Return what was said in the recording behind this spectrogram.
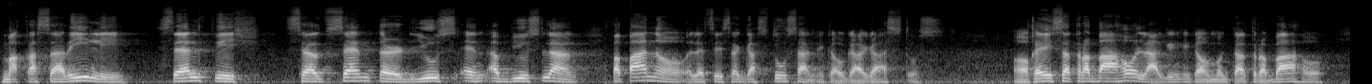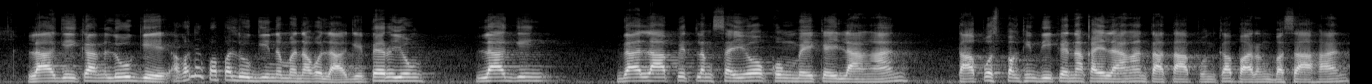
Makasarili, selfish, self-centered, use and abuse lang. Paano? Let's say sa gastusan, ikaw gagastos. Okay? Sa trabaho, laging ikaw magtatrabaho. Lagi kang lugi. Ako nagpapalugi naman ako lagi. Pero yung laging lalapit lang sa'yo kung may kailangan. Tapos pag hindi ka na kailangan, tatapon ka, parang basahan.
